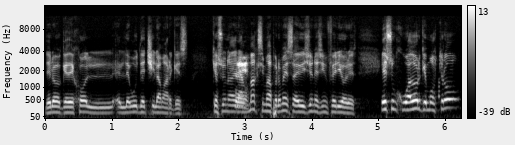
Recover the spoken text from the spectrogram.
de lo que dejó el, el debut de Chila Márquez, que es una de Sí. las máximas promesas de divisiones inferiores. Es un jugador que mostró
